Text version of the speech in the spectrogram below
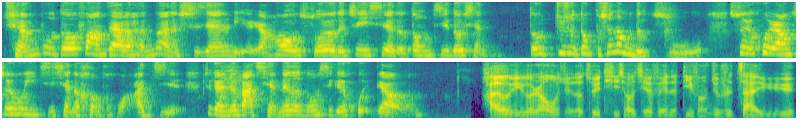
全部都放在了很短的时间里，然后所有的这一切的动机都显都就是都不是那么的足，所以会让最后一集显得很滑稽，就感觉把前面的东西给毁掉了。还有一个让我觉得最啼笑皆非的地方，就是在于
